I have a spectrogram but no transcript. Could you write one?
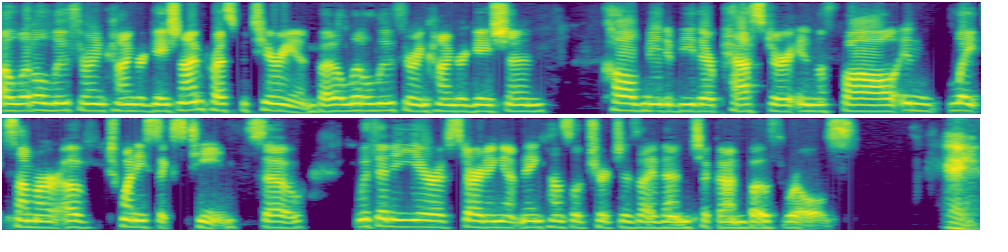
a little lutheran congregation i'm presbyterian but a little lutheran congregation called me to be their pastor in the fall, in late summer of 2016. So within a year of starting at Maine Council of Churches, I then took on both roles. Okay,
